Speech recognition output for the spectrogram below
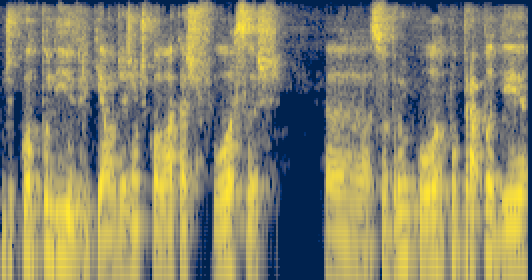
de corpo livre, que é onde a gente coloca as forças uh, sobre um corpo para poder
